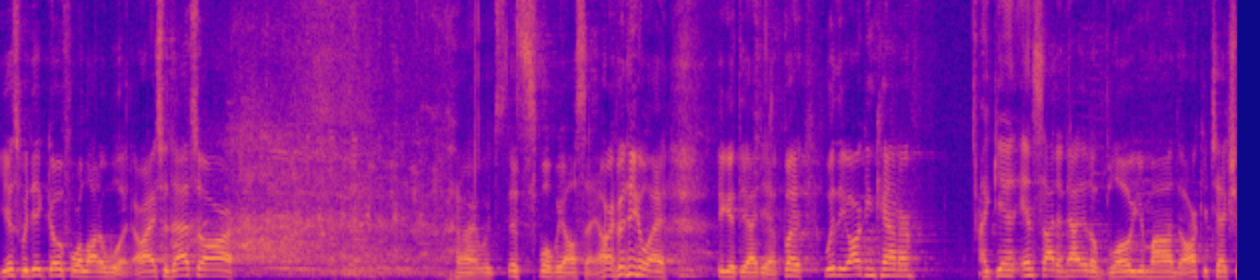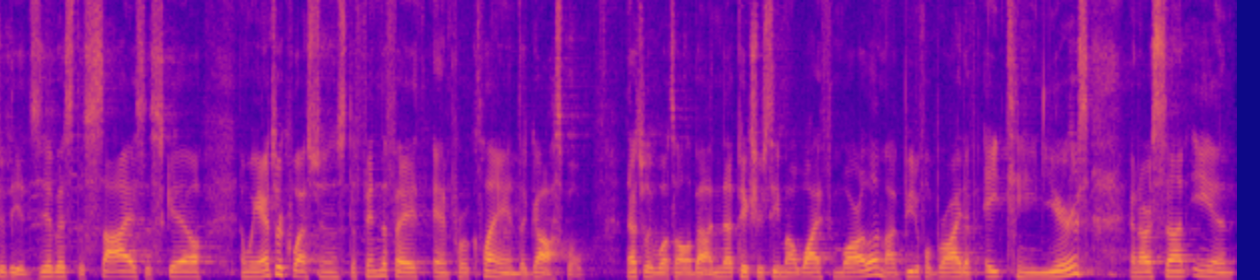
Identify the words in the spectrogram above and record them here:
Yes, we did go for a lot of wood. All right, so that's our. all right, that's what we all say. All right, but anyway, you get the idea. But with the Ark Encounter, Again, inside and out, it'll blow your mind the architecture, the exhibits, the size, the scale. And we answer questions, defend the faith, and proclaim the gospel. That's really what it's all about. In that picture, you see my wife, Marla, my beautiful bride of 18 years, and our son, Ian,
